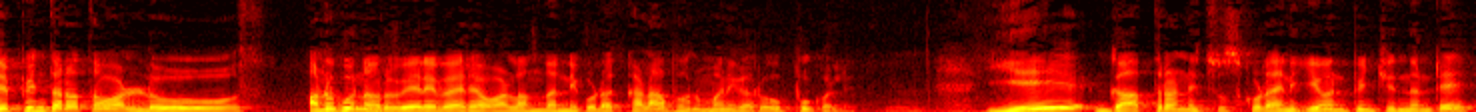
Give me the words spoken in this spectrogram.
చెప్పిన తర్వాత వాళ్ళు అనుకున్నారు వేరే వేరే వాళ్ళందరినీ కూడా. కళాభవన్ మణి గారు ఒప్పుకోలేదు. ఏ గాత్రాన్ని చూసుకోవడం ఆయనకి ఏమనిపించిందంటే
